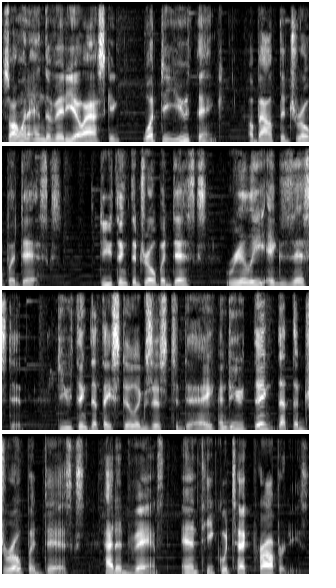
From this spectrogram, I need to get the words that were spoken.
So I want to end the video asking, what do you think about the Dropa discs? Do you think the Dropa discs really existed? Do you think that they still exist today? And do you think that the Dropa discs had advanced Antiquitech properties?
